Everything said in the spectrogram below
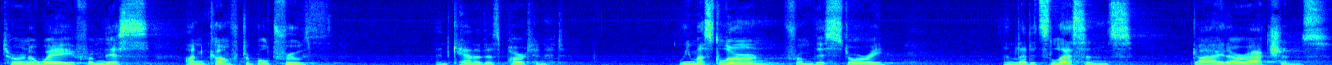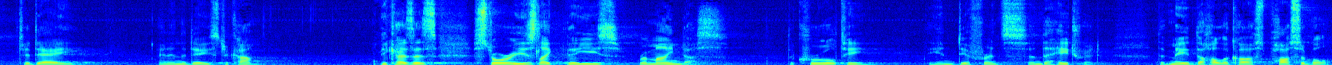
turn away from this uncomfortable truth and Canada's part in it. We must learn from this story and let its lessons guide our actions today and in the days to come. Because as stories like these remind us, the cruelty, the indifference, and the hatred that made the Holocaust possible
